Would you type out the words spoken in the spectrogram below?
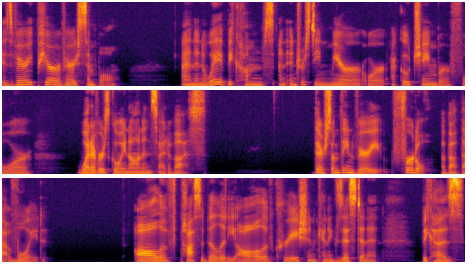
is very pure, very simple. And in a way, it becomes an interesting mirror or echo chamber for whatever's going on inside of us. There's something very fertile about that void. All of possibility, all of creation can exist in it because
